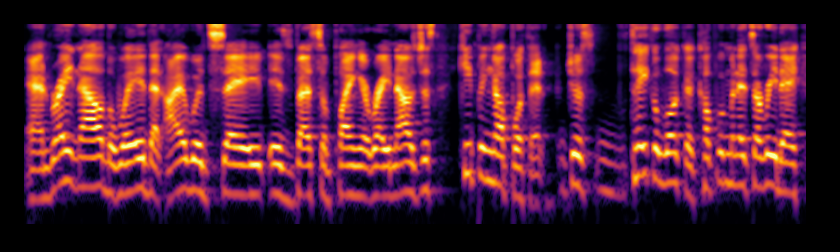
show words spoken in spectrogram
And right now, the way that I would say is best of playing it right now is just keeping up with it. Just take a look a couple minutes every day.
